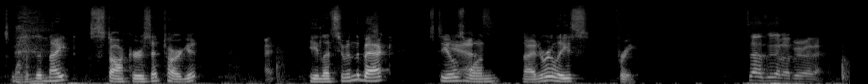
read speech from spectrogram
It's one of the night stalkers at Target. He lets you in the back, steals Yes. one, night of release, free. Sounds good. I'll be right back.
